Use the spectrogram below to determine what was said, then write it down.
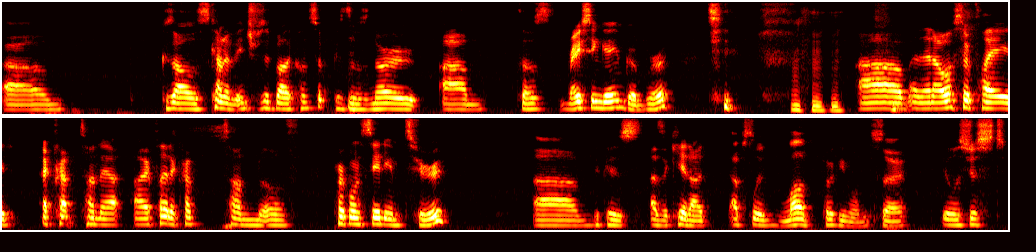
um, because I was kind of interested by the concept because there was no um, 'cause it was racing game, go bro. Um, and then I also played a crap ton out. I played a crap ton of Pokemon Stadium two. Um, because as a kid I absolutely loved Pokemon, so it was just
